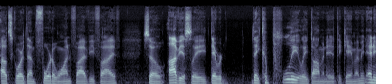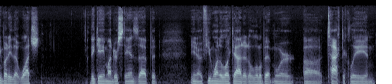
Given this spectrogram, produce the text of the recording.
outscored them four to one, five v five. So obviously they were, they completely dominated the game. I mean, anybody that watched the game understands that. But you know, if you want to look at it a little bit more uh, tactically and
